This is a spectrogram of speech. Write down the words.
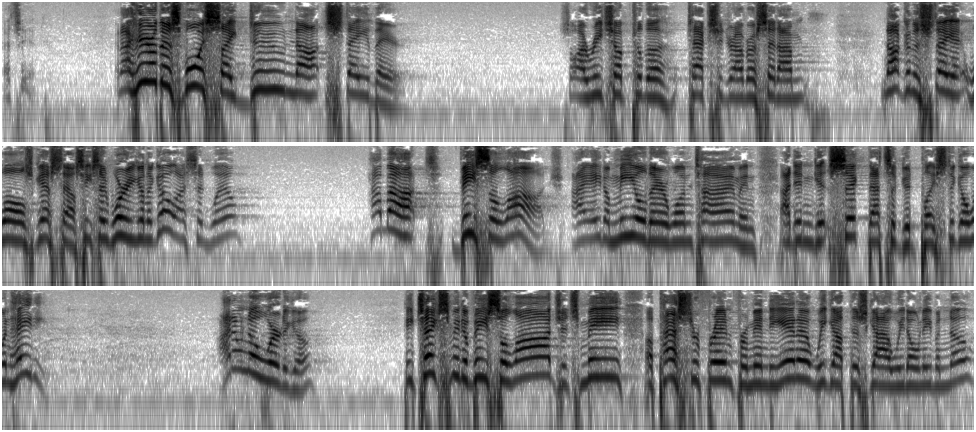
That's it. And I hear this voice say, Do not stay there. So I reach up to the taxi driver. I said, I'm not going to stay at Wall's guest house. He said, Where are you going to go? I said, Well, how about Visa Lodge? I ate a meal there one time and I didn't get sick. That's a good place to go in Haiti. I don't know where to go. He takes me to Visa Lodge. It's me, a pastor friend from Indiana. We got this guy we don't even know.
